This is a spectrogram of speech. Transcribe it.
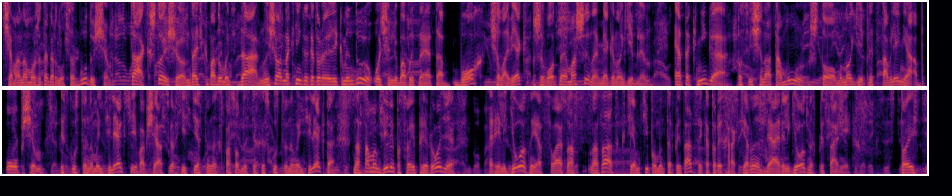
чем она может обернуться в будущем. Так, что еще? Дайте-ка подумать. Да, еще одна книга, которую я рекомендую, очень любопытная. Это «Бог, человек, животная, машина» Меган Гиблин. Эта книга посвящена тому, что многие представления об общем искусственном интеллекте и вообще о сверхъестественных способностях искусственного интеллекта на самом деле по своей природе религиозны и отсылают нас назад к тем типам интерпретаций, которые характерны для религиозных писаний. То есть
